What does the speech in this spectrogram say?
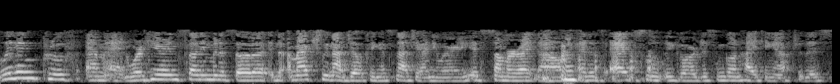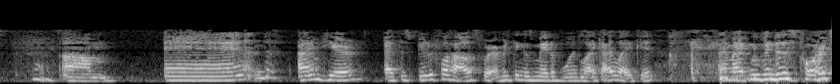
Living Proof MN. We're here in sunny Minnesota, and I'm actually not joking. It's not January. It's summer right now, and it's absolutely gorgeous. I'm going hiking after this. Um, and I'm here at this beautiful house where everything is made of wood like I like it. I might move into this porch.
